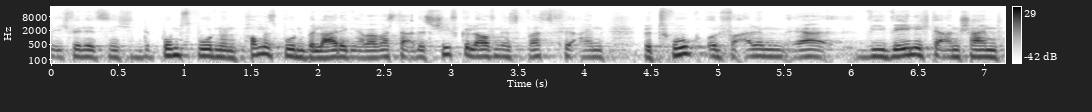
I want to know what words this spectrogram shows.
ich will jetzt nicht Bumsbuden und Pommesbuden beleidigen, aber was da alles schiefgelaufen ist, was für ein Betrug und vor allem, ja, wie wenig da anscheinend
